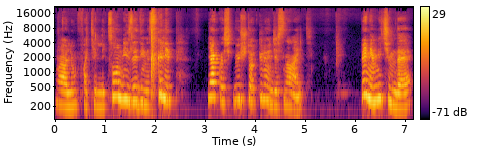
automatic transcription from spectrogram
Malum fakirlik. Son izlediğiniz klip yaklaşık bir 3-4 gün öncesine ait. Benim içimde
